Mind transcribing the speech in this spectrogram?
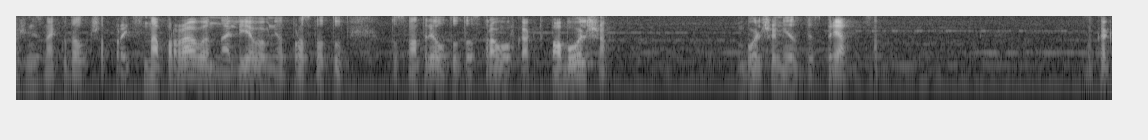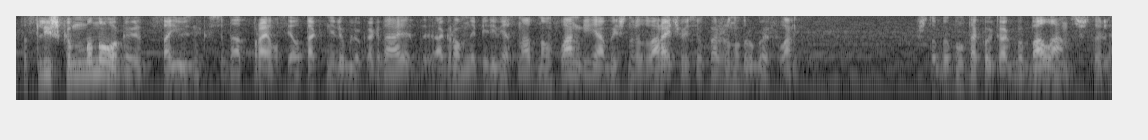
Даже не знаю, куда лучше отправиться. Направо, налево. Мне вот просто вот тут посмотрел, тут островов как-то побольше. больше мест, где спрятаться. Ну, как-то слишком много союзников сюда отправился. Я вот так не люблю, когда огромный перевес на одном фланге. Я обычно разворачиваюсь и ухожу на другой фланг. Чтобы был такой как бы баланс, что ли.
